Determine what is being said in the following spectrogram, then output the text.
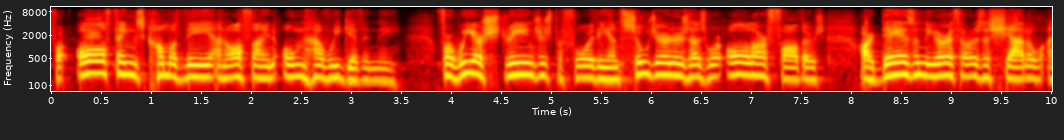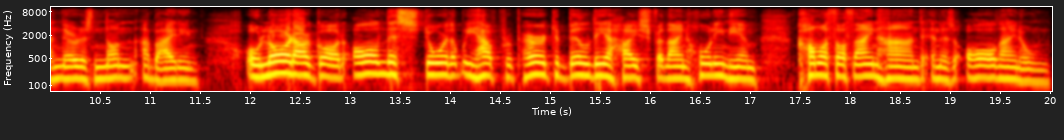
For all things come of thee, and of thine own have we given thee. For we are strangers before thee, and sojourners as were all our fathers. Our days on the earth are as a shadow, and there is none abiding. O Lord our God, all this store that we have prepared to build thee a house for thine holy name cometh of thine hand, and is all thine own.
